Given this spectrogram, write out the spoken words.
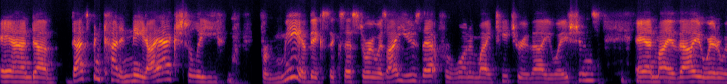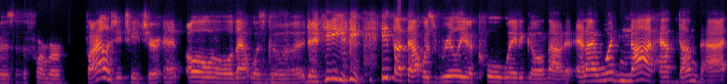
And um, that's been kind of neat. I actually, for me, a big success story was I used that for one of my teacher evaluations, and my evaluator was the former biology teacher and oh that was good. He he thought that was really a cool way to go about it. And i would not have done that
